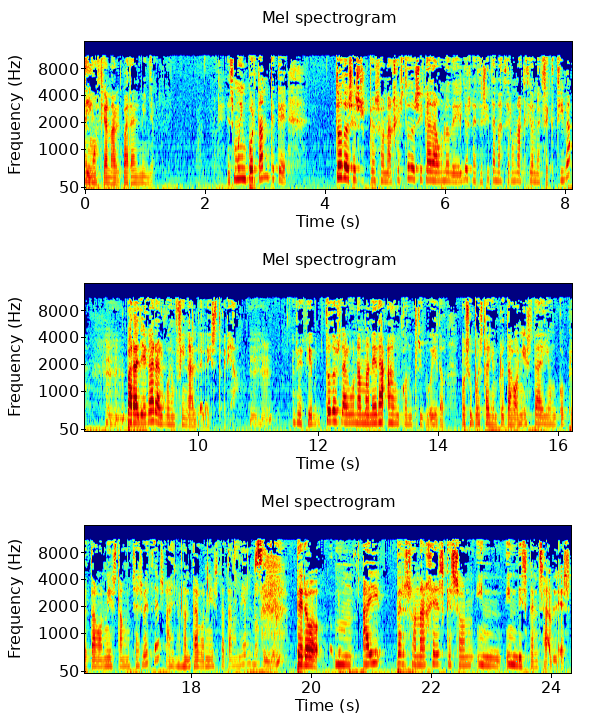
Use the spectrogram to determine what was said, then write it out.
emocional para el niño. Es muy importante que todos esos personajes, todos y cada uno de ellos necesitan hacer una acción efectiva para llegar al buen final de la historia. Es decir, todos de alguna manera han contribuido. Por supuesto, hay un protagonista y un coprotagonista muchas veces, hay un antagonista también, ¿no? Sí. Pero mm, hay personajes que son indispensables.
